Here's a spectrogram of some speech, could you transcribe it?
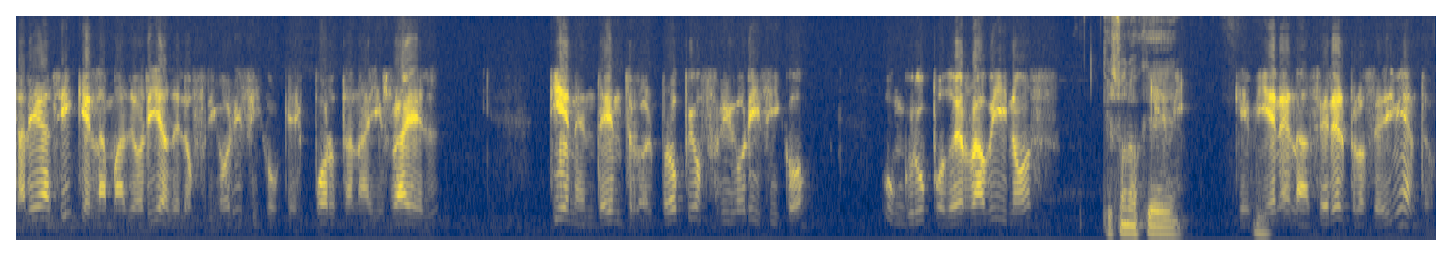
tal es así que en la mayoría de los frigoríficos que exportan a Israel tienen dentro del propio frigorífico un grupo de rabinos que son los que, que, vienen a hacer el procedimiento.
